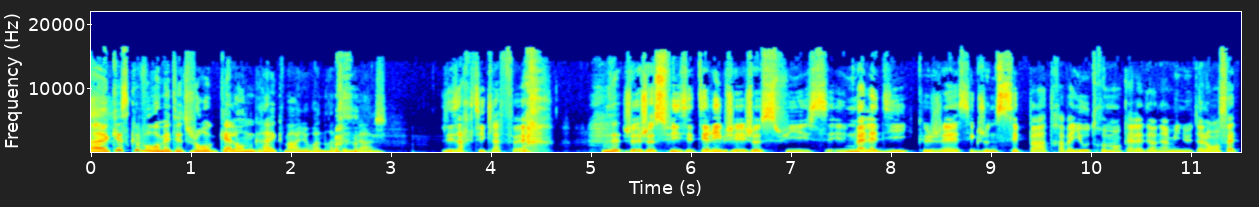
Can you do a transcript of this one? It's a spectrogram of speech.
Euh, Qu'est-ce que vous remettez toujours au calendrier grec, Marion Van Rettenberg Les articles à faire. Vous êtes- Je, je suis, c'est terrible. Je suis, c'est une maladie que j'ai, c'est que je ne sais pas travailler autrement qu'à la dernière minute. Alors en fait,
